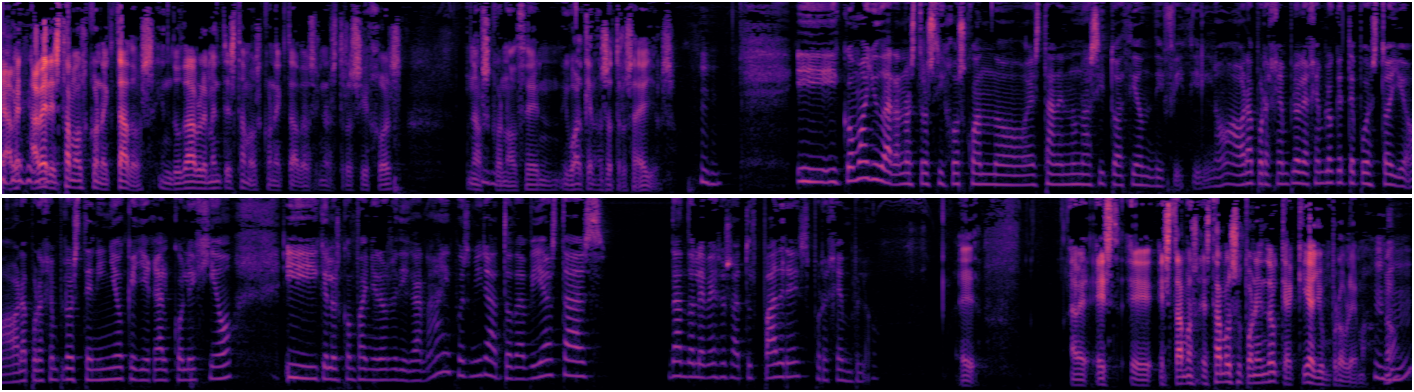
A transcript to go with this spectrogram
a, ver, estamos conectados, indudablemente estamos conectados y nuestros hijos nos conocen igual que nosotros a ellos. ¿Y cómo ayudar a nuestros hijos cuando están en una situación difícil? ¿no? Ahora, por ejemplo, el ejemplo que te he puesto yo. Ahora, por ejemplo, este niño que llegue al colegio y que los compañeros le digan, ay, pues mira, todavía estás dándole besos a tus padres, por ejemplo. Eh, a ver, eh, estamos, estamos suponiendo que aquí hay un problema, ¿no?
